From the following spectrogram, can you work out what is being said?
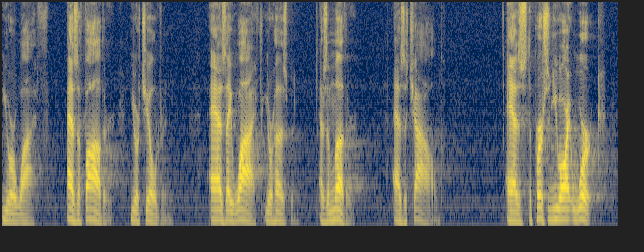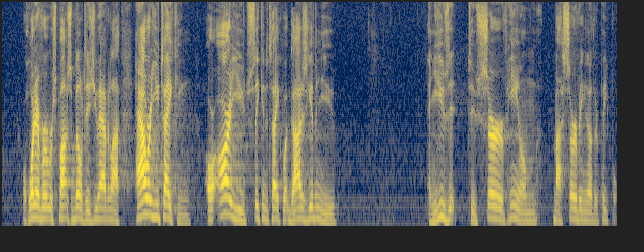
your wife, as a father, your children, as a wife, your husband, as a mother, as a child, as the person you are at work, or whatever responsibilities you have in life. How are you taking, or are you seeking to take what God has given you and use it to serve Him by serving other people?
